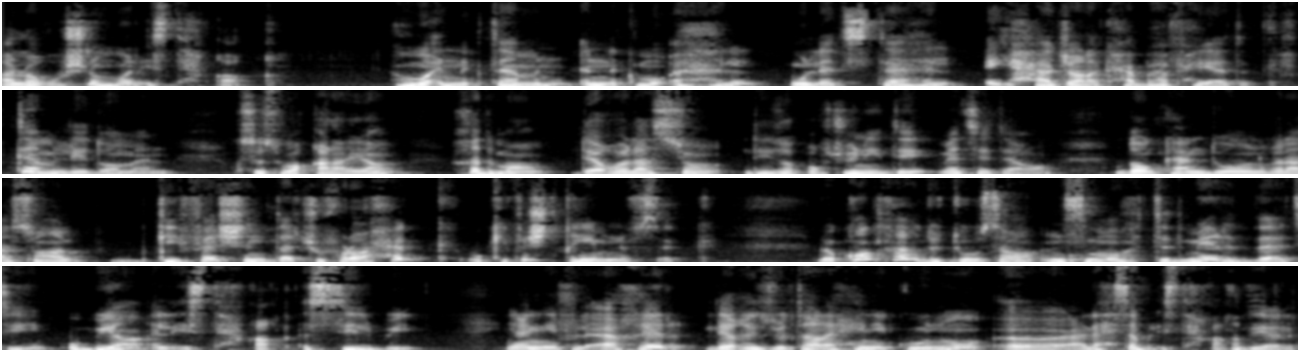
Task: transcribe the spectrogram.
alors شنو هو الاستحقاق؟ هو إنك تامن إنك مؤهل ولا تستاهل أي حاجة راك حابها في حياتك. في كامل les domaines. que ce soit قرايه خدمة des relations des opportunités et cetera donc عنده une relation كيفاش أنت تشوف روحك وكيفاش تقيم نفسك. le contraire de tout ça نسموه التدمير الذاتي ou bien الاستحقاق السلبي. يعني في الاخير les résultats رايحين يكونوا آه على حسب الاستحقاق ديالك.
